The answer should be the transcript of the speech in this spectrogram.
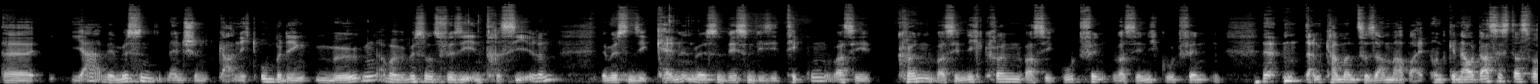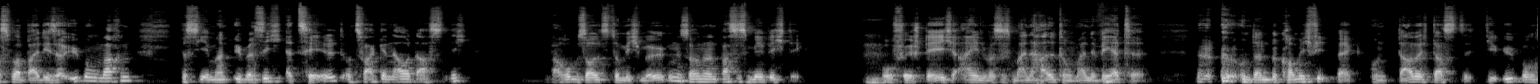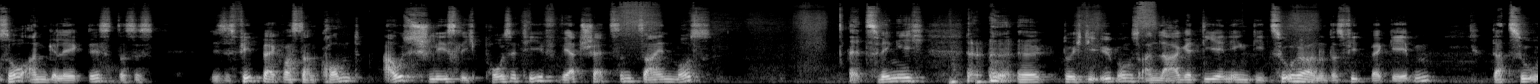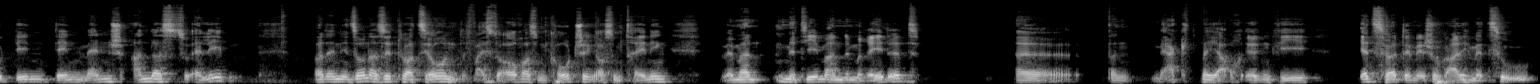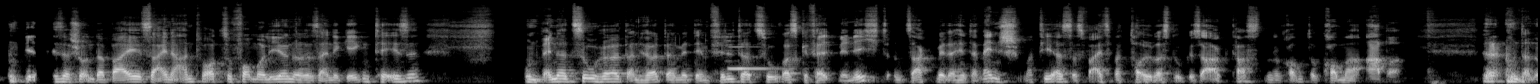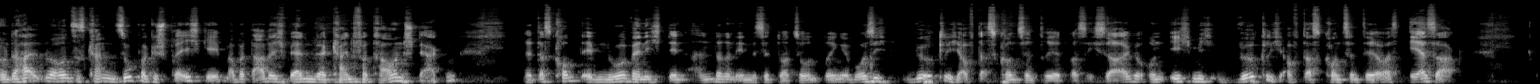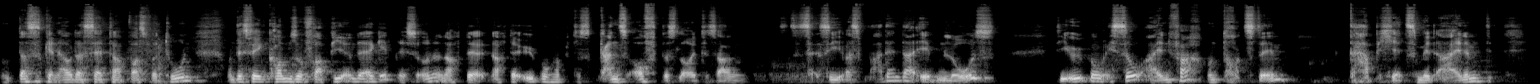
äh, ja, wir müssen Menschen gar nicht unbedingt mögen, aber wir müssen uns für sie interessieren. Wir müssen sie kennen, wir müssen wissen, wie sie ticken, was sie können, was sie nicht können, was sie gut finden, was sie nicht gut finden. Dann kann man zusammenarbeiten. Und genau das ist das, was wir bei dieser Übung machen, dass jemand über sich erzählt. Und zwar genau das, nicht? Warum sollst du mich mögen, sondern was ist mir wichtig? Mhm. Wofür stehe ich ein? Was ist meine Haltung, meine Werte? und dann bekomme ich Feedback. Und dadurch, dass die Übung so angelegt ist, dass es dieses Feedback, was dann kommt, ausschließlich positiv, wertschätzend sein muss, äh, zwinge ich äh, durch die Übungsanlage diejenigen, die zuhören und das Feedback geben, dazu, den, den Mensch anders zu erleben. Weil denn in so einer Situation, das weißt du auch aus dem Coaching, aus dem Training, wenn man mit jemandem redet, äh, dann merkt man ja auch irgendwie, jetzt hört er mir schon gar nicht mehr zu. Jetzt ist er schon dabei, seine Antwort zu formulieren oder seine Gegenthese. Und wenn er zuhört, dann hört er mit dem Filter zu, was gefällt mir nicht und sagt mir dahinter, Mensch, Matthias, das war jetzt aber toll, was du gesagt hast. Und dann kommt so Komma, aber. Und dann unterhalten wir uns. Es kann ein super Gespräch geben, aber dadurch werden wir kein Vertrauen stärken, das kommt eben nur, wenn ich den anderen in eine Situation bringe, wo er sich wirklich auf das konzentriert, was ich sage und ich mich wirklich auf das konzentriere, was er sagt. Und das ist genau das Setup, was wir tun. Und deswegen kommen so frappierende Ergebnisse. Oder? Nach, der, nach der Übung habe ich das ganz oft, dass Leute sagen, Sie, was war denn da eben los? Die Übung ist so einfach und trotzdem, da habe ich jetzt mit einem,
